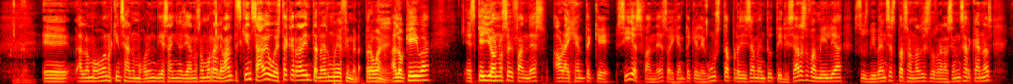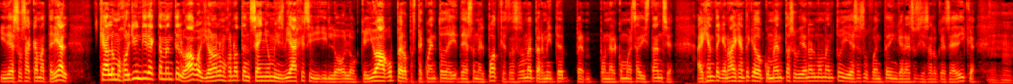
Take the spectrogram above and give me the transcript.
Eh, a lo mejor, bueno, quién sabe, a lo mejor en 10 años ya no somos relevantes. Quién sabe, güey, esta carrera de internet es muy efímera. Pero bueno, a lo que iba es que yo no soy fan de eso. Ahora hay gente que sí es fan de eso. Hay gente que le gusta precisamente utilizar a su familia, sus vivencias personales, sus relaciones cercanas y de eso saca material. Que a lo mejor yo indirectamente lo hago. Yo a lo mejor no te enseño mis viajes y, y lo, lo que yo hago, pero pues te cuento de, de eso en el podcast. Entonces eso me permite per- poner como esa distancia. Hay gente que no, hay gente que documenta su vida en el momento y esa es su fuente de ingresos y es a lo que se dedica.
